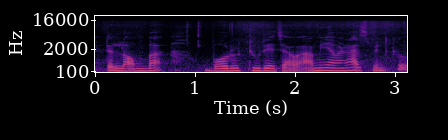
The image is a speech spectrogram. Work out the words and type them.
একটা লম্বা বড় ট্যুরে যাওয়া আমি আমার হাজবেন্ডকেও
